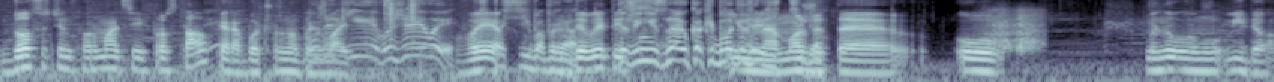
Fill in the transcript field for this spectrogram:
Досить інформації про сталкер або Чорнобиль Лайт. Мужики, вы живы? Ви Спасибо, брат. дивитесь Даже не знаю, и благодарить Іменно можете у минулому відео.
